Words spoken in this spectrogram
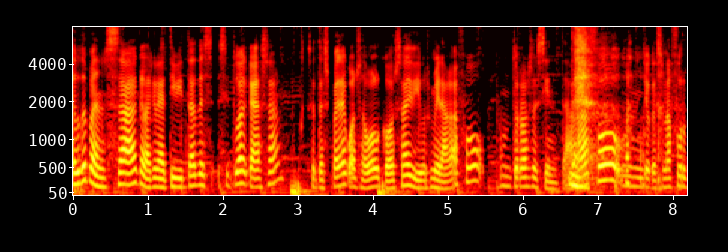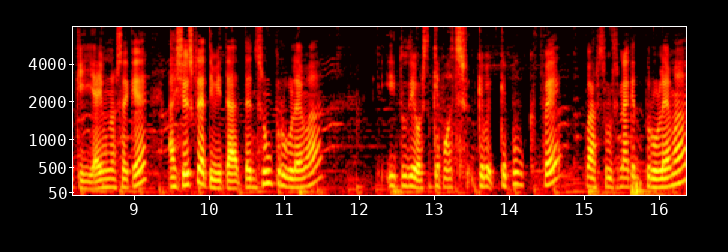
heu de pensar que la creativitat és, si tu a casa se t'espatlla qualsevol cosa i dius, mira, agafo un tros de cinta, agafo, un, jo que sé, una forquilla i un no sé què, això és creativitat. Tens un problema i tu dius, què, pots, què, què puc fer per solucionar aquest problema?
